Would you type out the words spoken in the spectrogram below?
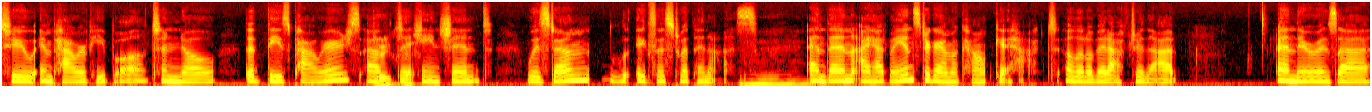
to empower people to know that these powers of the ancient wisdom exist within us. Mm. And then I had my Instagram account get hacked a little bit after that. And there was a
